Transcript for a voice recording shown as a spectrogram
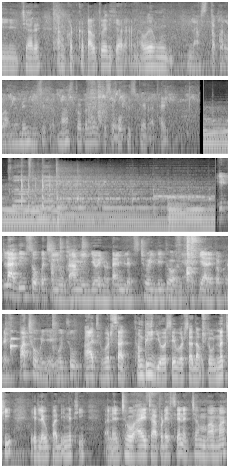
એ જ્યારે આમ ખટખટ આવતું હોય ને ત્યારે. અને હવે હું નાસ્તો કરવા અમે બે નાસ્તો કરી લઈ પછી ઓફિસ ભેગા થાય. કેટલા દિવસો પછી હું કામે ગયો, એનો ટાઈમ લેપ્સ જોઈ લીધો અને અત્યારે તો ઘરે પાછો વહી આવ્યો છું. આજ વરસાદ થંભી ગયો છે વરસાદ આવતો નથી, એટલે ઉપાધિ નથી. અને જો આજ આપણે છે ને જમવામાં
